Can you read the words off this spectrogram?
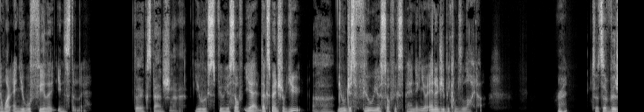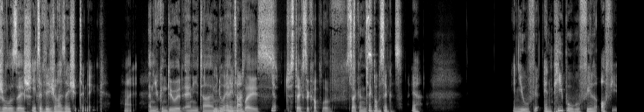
And what and you will feel it instantly. The expansion of it. You will feel yourself, yeah, the expansion of you. Uh-huh. You will just feel yourself expanding. Your energy becomes lighter. Right? So it's a visualization. It's a visualization technique. Right. and you can do it anytime, You do it any place. Yep. Just takes a couple of seconds. Take a couple of seconds. Yeah. And you will feel and people will feel it off you.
